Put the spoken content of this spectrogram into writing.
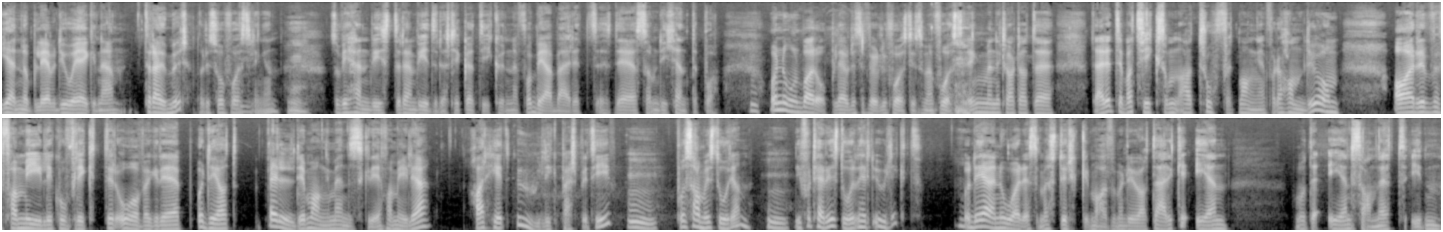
gjenopplevde jo egne traumer når de så forestillingen. Så vi henviste dem videre slik at de kunne få bearbeidet det som de kjente på. Og noen bare opplevde selvfølgelig forestillingen som en forestilling, men det er klart at det, det er en tematikk som har truffet mange, for det handler jo om arv, familiekonflikter, overgrep, og det at veldig mange mennesker i en familie har helt ulikt perspektiv på samme historien. De forteller historien helt ulikt. Og det er noe av det som er styrken med arvemiljøet, at det er ikke én en måte én sannhet i den.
